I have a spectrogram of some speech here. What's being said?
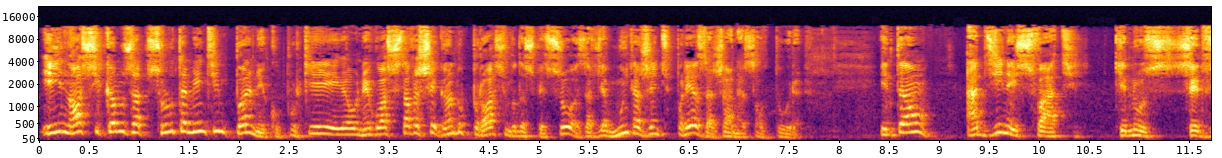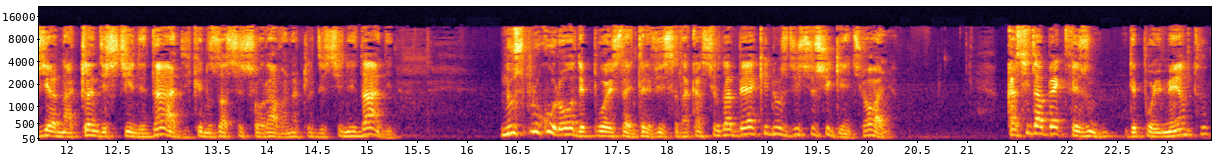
E nós ficamos absolutamente em pânico, porque o negócio estava chegando próximo das pessoas, havia muita gente presa já nessa altura. Então, a Dina Sfati, que nos servia na clandestinidade, que nos assessorava na clandestinidade, nos procurou depois da entrevista da Cacilda Beck e nos disse o seguinte: olha, Cacilda Beck fez um depoimento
